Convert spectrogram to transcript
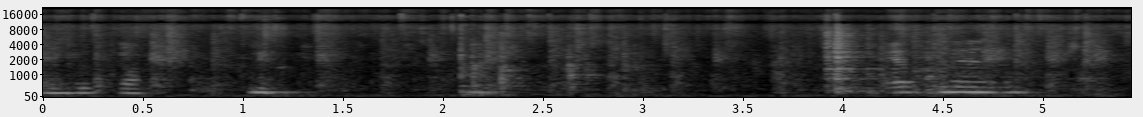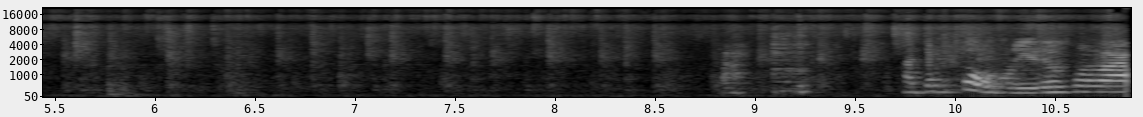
อืมทุกคนอืมแป๊บนึง อาจจะ โป่งเลยด้วยเพราะว่า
